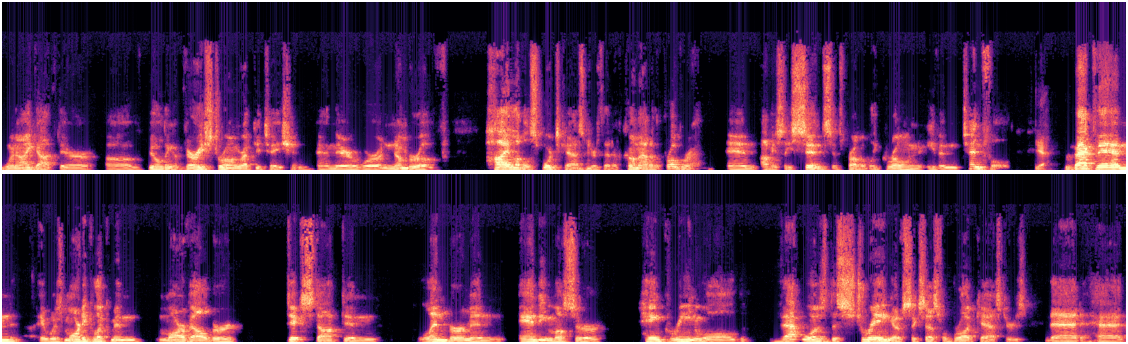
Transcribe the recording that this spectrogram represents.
when I got there of building a very strong reputation, and there were a number of high level sportscasters mm-hmm. that have come out of the program. And obviously, since it's probably grown even tenfold. Yeah. But back then, it was Marty Glickman, Marv Albert, Dick Stockton, Len Berman, Andy Musser, Hank Greenwald. That was the string of successful broadcasters that had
